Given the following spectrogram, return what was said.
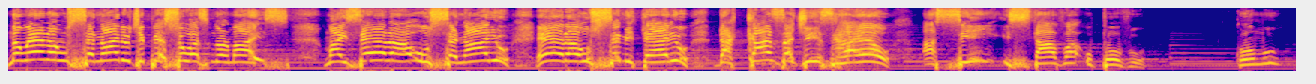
Não era um cenário de pessoas normais, mas era o cenário, era o cemitério da casa de Israel. Assim estava o povo, como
